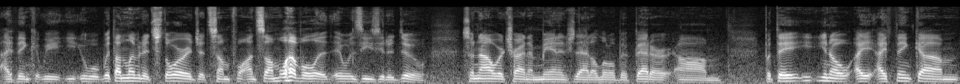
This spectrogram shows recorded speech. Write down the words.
I think we you, with unlimited storage at some on some level, it, it, was easy to do. So now we're trying to manage that a little bit better. Um, but they, you know, I, I think um,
